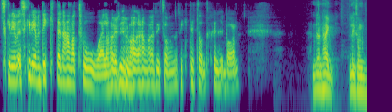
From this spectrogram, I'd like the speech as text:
skrev, skrev dikter när han var två eller vad det nu var. Han var liksom riktigt sånt genibarn. Den här liksom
